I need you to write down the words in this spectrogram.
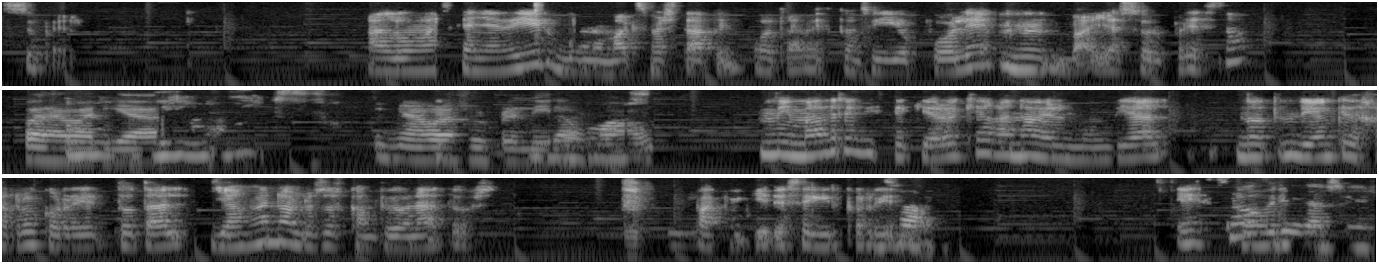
Súper. ¿Algo más que añadir? Bueno, Max Verstappen otra vez consiguió pole. Mm, Vaya sorpresa. para variar. Dios. Y me sorprendida. Dios. wow. Mi madre dice que ahora que ha ganado el mundial no tendrían que dejarlo correr. Total, ya han ganado los dos campeonatos. ¿Para qué quiere seguir corriendo? Eso Podría ser.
